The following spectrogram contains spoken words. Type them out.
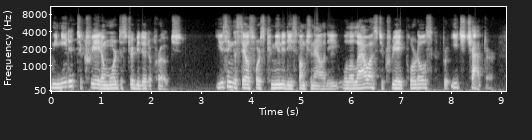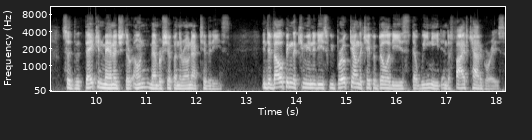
we needed to create a more distributed approach using the Salesforce Communities functionality will allow us to create portals for each chapter so that they can manage their own membership and their own activities. In developing the communities, we broke down the capabilities that we need into five categories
